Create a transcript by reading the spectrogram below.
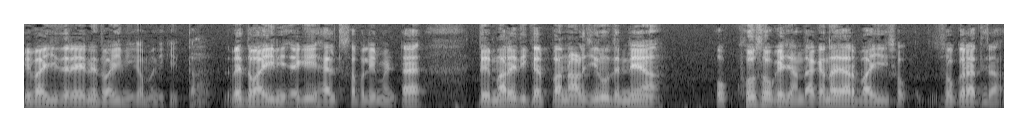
ਵੀ ਬਾਈ ਜੀ ਤੇਰੇ ਇਹਨੇ ਦਵਾਈ ਨਹੀਂ ਕੰਮ ਨਹੀਂ ਕੀਤਾ। ਇਹ ਦਵਾਈ ਨਹੀਂ ਹੈਗੀ ਹੈਲਥ ਸਪਲੀਮੈਂਟ ਹੈ। ਤੇ ਮਹਾਰਾਜ ਦੀ ਕਿਰਪਾ ਨਾਲ ਜਿਹਨੂੰ ਦਿੰਨੇ ਆ ਉਹ ਖੁਸ਼ ਹੋ ਕੇ ਜਾਂਦਾ। ਕਹਿੰਦਾ ਯਾਰ ਬਾਈ ਸ਼ੁਕਰ ਹੈ ਤੇਰਾ।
